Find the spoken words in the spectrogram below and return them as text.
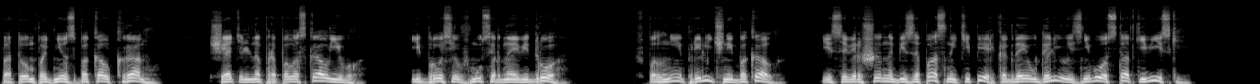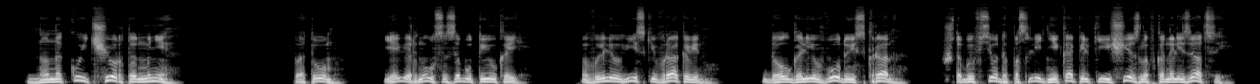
Потом поднес бокал к крану, тщательно прополоскал его и бросил в мусорное ведро. Вполне приличный бокал и совершенно безопасный теперь, когда я удалил из него остатки виски. Но на кой черт он мне? Потом я вернулся за бутылкой, вылил виски в раковину, долго лил воду из крана, чтобы все до последней капельки исчезло в канализации,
